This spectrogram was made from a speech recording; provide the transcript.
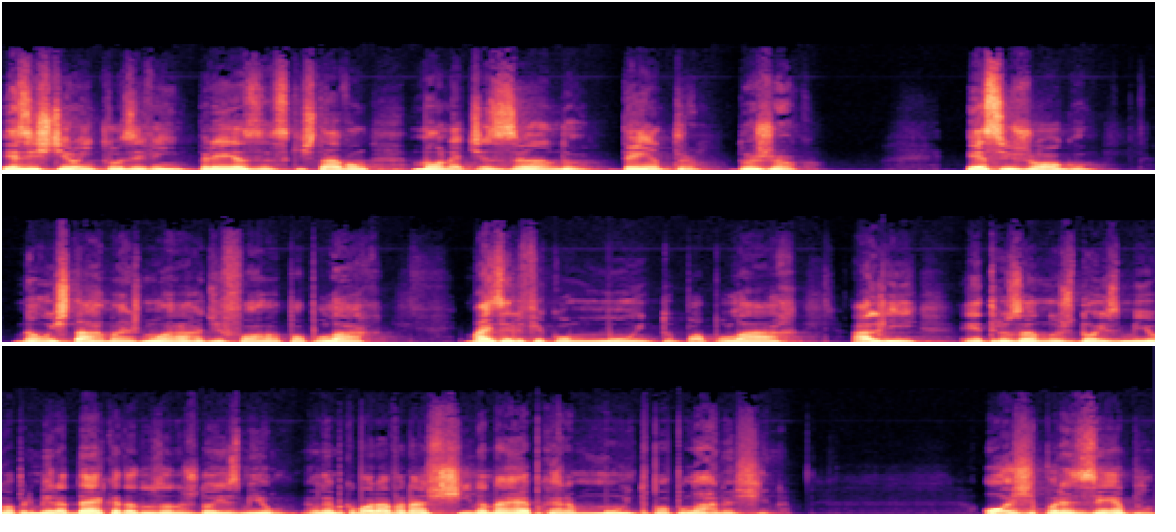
Existiram, inclusive, empresas que estavam monetizando dentro do jogo. Esse jogo não está mais no ar de forma popular, mas ele ficou muito popular ali entre os anos 2000, a primeira década dos anos 2000. Eu lembro que eu morava na China na época, era muito popular na China. Hoje, por exemplo,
